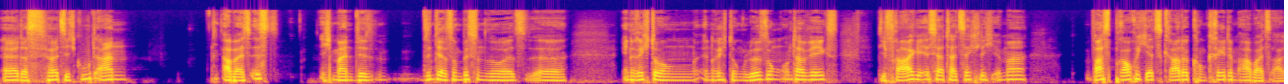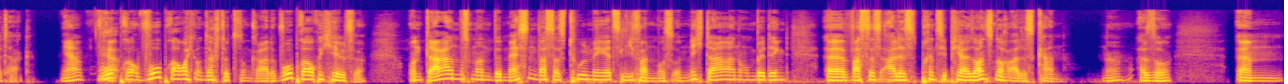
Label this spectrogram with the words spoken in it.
Äh, das hört sich gut an. Aber es ist, ich meine, wir sind ja so ein bisschen so jetzt äh, in Richtung, in Richtung Lösung unterwegs. Die Frage ist ja tatsächlich immer, was brauche ich jetzt gerade konkret im Arbeitsalltag? Ja, wo, ja. Bra wo brauche ich Unterstützung gerade? Wo brauche ich Hilfe? Und daran muss man bemessen, was das Tool mir jetzt liefern muss und nicht daran unbedingt, äh, was es alles prinzipiell sonst noch alles kann. Ne? Also ähm,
